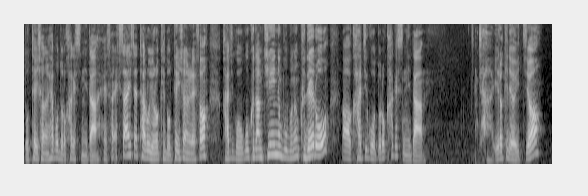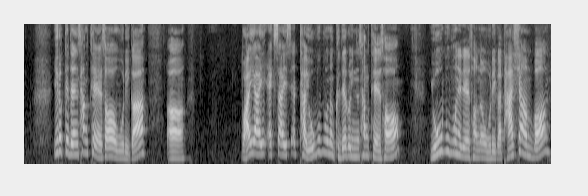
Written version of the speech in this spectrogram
노테이션을 해보도록 하겠습니다. 해서 xi 세타로 이렇게 노테이션을 해서 가지고 오고 그 다음 뒤에 있는 부분은 그대로 어, 가지고 오도록 하겠습니다. 자 이렇게 되어 있죠. 이렇게 된 상태에서 우리가 어, yi, xi 세타 요 부분은 그대로 있는 상태에서 요 부분에 대해서는 우리가 다시 한번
